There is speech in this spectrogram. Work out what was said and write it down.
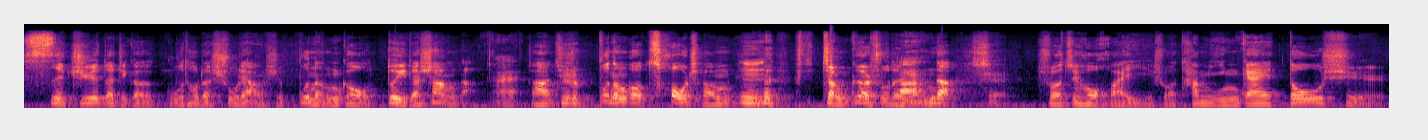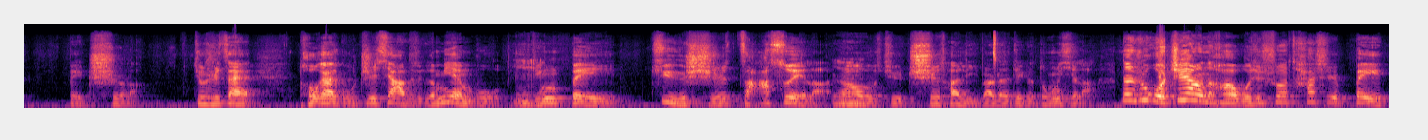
四肢的这个骨头的数量是不能够对得上的，哎，啊，就是不能够凑成嗯 整个数的人的。啊是说最后怀疑说他们应该都是被吃了，就是在头盖骨之下的这个面部已经被巨石砸碎了，然后去吃它里边的这个东西了。那如果这样的话，我就说它是被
